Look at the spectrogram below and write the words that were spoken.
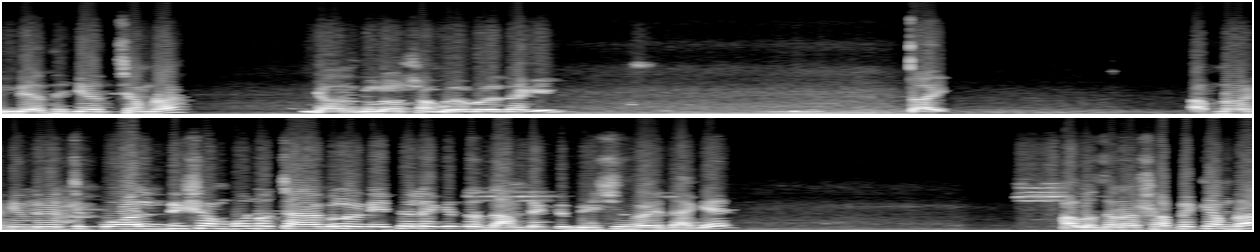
ইন্ডিয়া থেকে হচ্ছে আমরা গাছগুলো সংগ্রহ করে থাকি। তাই আপনারা কিন্তু হচ্ছে কোয়ালিটি সম্পন্ন চারাগুলো নিতে হলে কিন্তু দামটা একটু বেশি হয়ে থাকে। আলোচনার সাপেক্ষে আমরা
